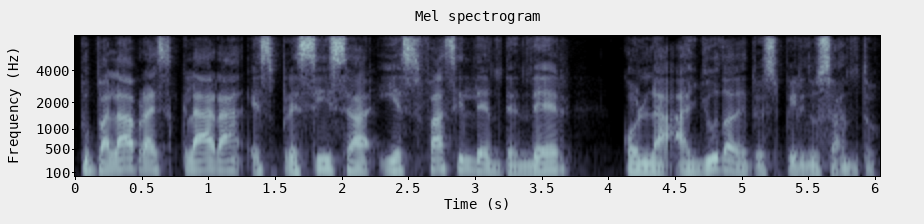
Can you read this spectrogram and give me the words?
tu palabra es clara, es precisa y es fácil de entender con la ayuda de tu Espíritu Santo.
